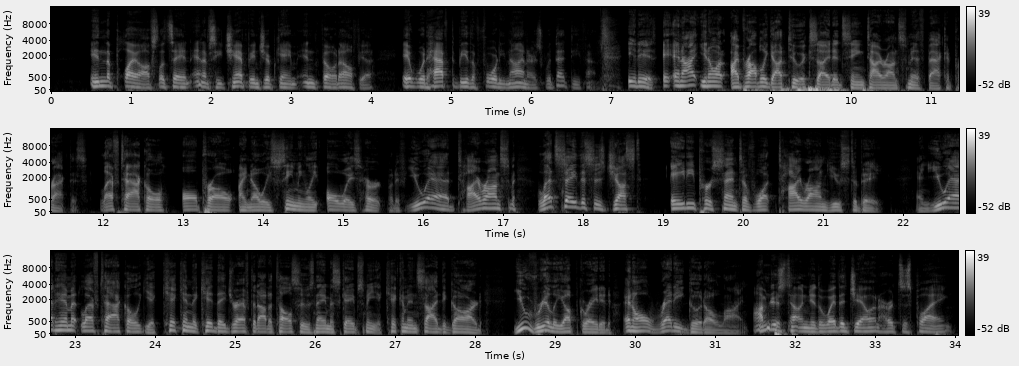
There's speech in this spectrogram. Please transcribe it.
in the playoffs, let's say an NFC championship game in Philadelphia, it would have to be the 49ers with that defense. It is. And I, you know what? I probably got too excited seeing Tyron Smith back at practice. Left tackle, all pro. I know he's seemingly always hurt, but if you add Tyron Smith, let's say this is just 80% of what Tyron used to be. And you add him at left tackle, you kick in the kid they drafted out of Tulsa, whose name escapes me, you kick him inside the guard. You really upgraded an already good O line. I'm just telling you the way that Jalen Hurts is playing,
